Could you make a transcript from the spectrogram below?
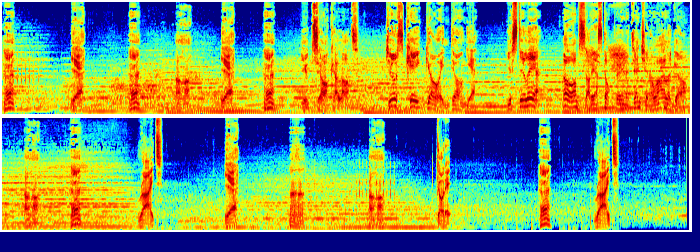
Huh? Yeah? Huh? Uh-huh. Yeah? Huh? You talk a lot. Just keep going, don't you? You're still here? Oh, I'm sorry, I stopped paying attention a while ago. Uh-huh. Huh? Right. Yeah? Uh-huh. Uh-huh. Got it. Huh? Right.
